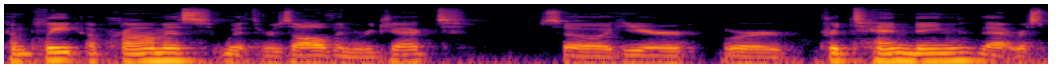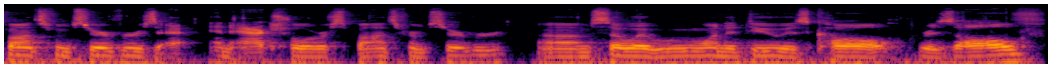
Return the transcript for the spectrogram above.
Complete a promise with resolve and reject. So here we're pretending that response from server is an actual response from server. Um, so what we want to do is call resolve.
